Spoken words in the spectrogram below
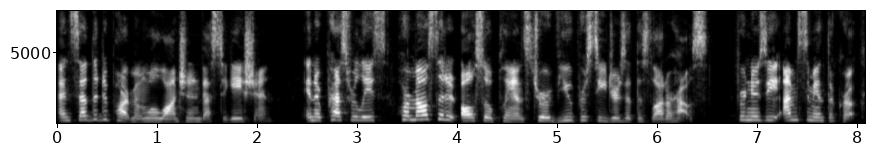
and said the department will launch an investigation. In a press release, Hormel said it also plans to review procedures at the slaughterhouse. For Newsy, I'm Samantha Crook.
